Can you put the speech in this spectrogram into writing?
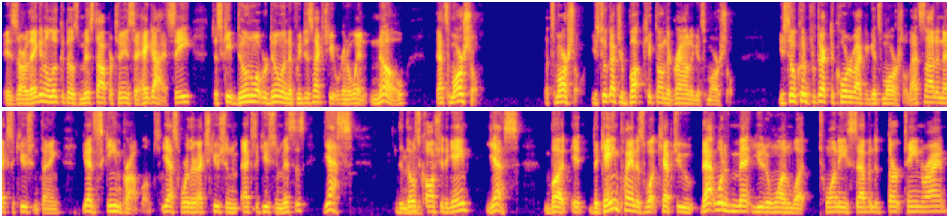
is are they going to look at those missed opportunities and say, hey guys, see, just keep doing what we're doing. If we just execute, we're going to win. No, that's Marshall. That's Marshall. You still got your butt kicked on the ground against Marshall. You still couldn't protect the quarterback against Marshall. That's not an execution thing. You had scheme problems. Yes, were there execution execution misses? Yes. Did those mm-hmm. cost you the game? Yes. But it the game plan is what kept you. That would have meant you to won what twenty seven to thirteen, Ryan,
